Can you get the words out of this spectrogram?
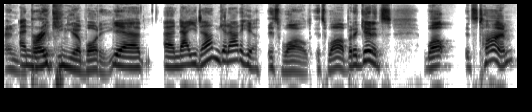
And, And- breaking your body. Yeah, and now you're done. Get out of here. It's wild. It's wild. But again, it's well, it's time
